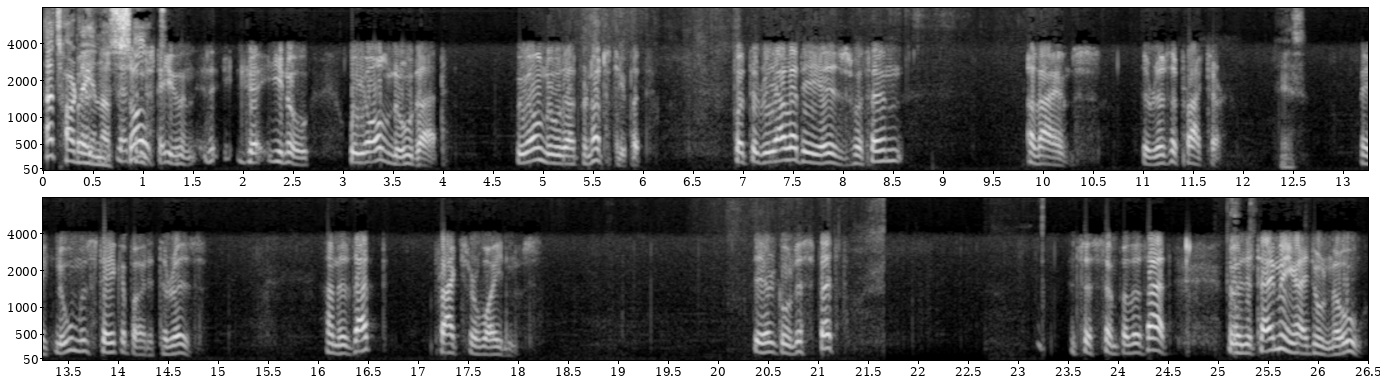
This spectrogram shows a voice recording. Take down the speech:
That's hardly Well, an assault. Stephen, you know, we all know that. We all know that. We're not stupid. But the reality is, within Alliance, there is a fracture. Yes. Make no mistake about it, there is. And as that fracture widens, they're going to split. It's as simple as that. Now, the timing, I don't know.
